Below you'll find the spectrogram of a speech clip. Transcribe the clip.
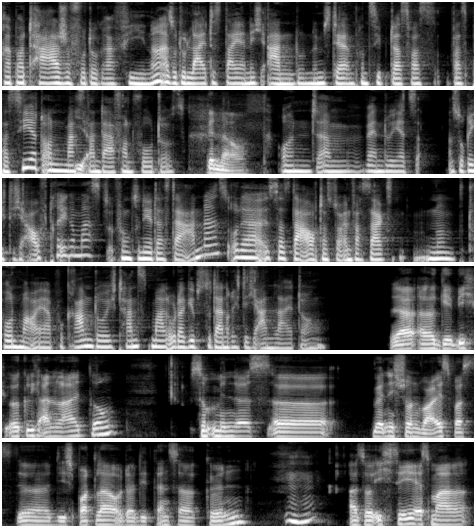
Reportagefotografie, ne? Also du leitest da ja nicht an, du nimmst ja im Prinzip das, was was passiert und machst ja. dann davon Fotos. Genau. Und ähm, wenn du jetzt so richtig Aufträge machst, funktioniert das da anders oder ist das da auch, dass du einfach sagst, ne, turnt mal euer Programm durch, tanzt mal oder gibst du dann richtig Anleitung? Ja, äh, gebe ich wirklich Anleitung. Zumindest äh, wenn ich schon weiß, was äh, die Sportler oder die Tänzer können. Mhm. Also ich sehe es mal,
